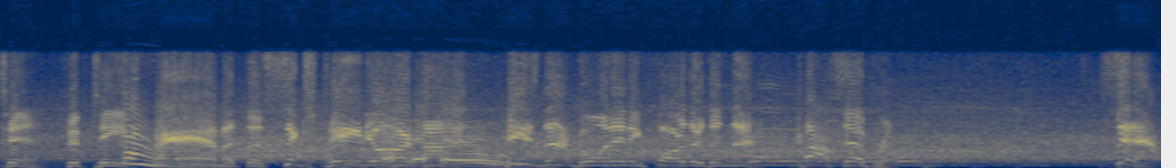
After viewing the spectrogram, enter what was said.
10, 15, bam, at the 16 yard line. Oh. He's not going any farther than that. Koss Everett. Sit down.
